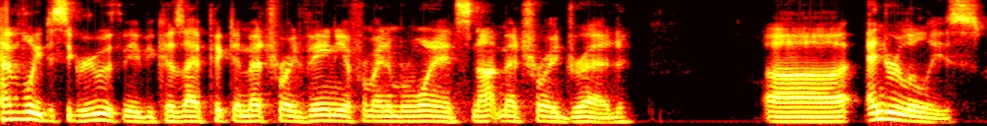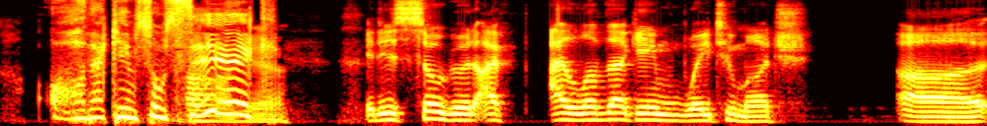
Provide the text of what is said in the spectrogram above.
heavily disagree with me because I picked a Metroidvania for my number one and it's not Metroid Dread. Uh, Ender Lilies. oh, that game's so Oh, sick. yeah. It is so good. I I love that game way too much. Uh,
